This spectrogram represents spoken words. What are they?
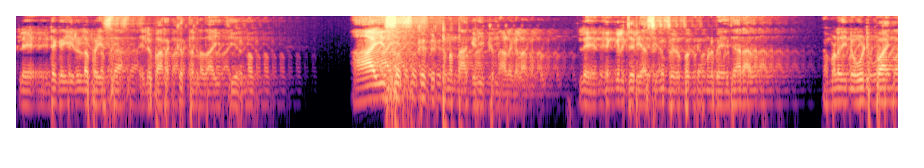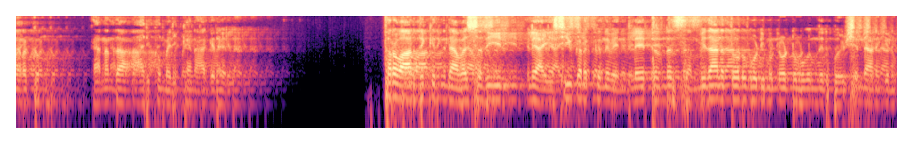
അല്ലെ? എന്റെ കയ്യിലുള്ള പൈസ അതിൽ വറക്കത്തുള്ളതായി തീരണം. ആയുസൊക്കെ കിട്ടണം എന്ന് ആഗ്രഹിക്കുന്ന ആളുകളാണ് നമ്മൾ. അല്ലെ? എന്തെങ്കിലും ചെറിയ അസുഖം വരുമ്പോൾ നമ്മൾ ബേജാറാകണം നമ്മൾ ഇതിന് ഓടിപ്പാഞ്ഞ് നടക്കും കാരണം എന്താ? ആർക്കും മരിക്കാൻ ആഗ്രഹമില്ല. ഇത്ര വാർദ്ധക്യത്തിന്റെ അവശതയിൽ അല്ലെ ഐ സി യു കിടക്കുന്ന വെന്റിലേറ്ററിന്റെ സംവിധാനത്തോടു കൂടി മുന്നോട്ട് പോകുന്ന ഒരു പേഷ്യന്റ് ആണെങ്കിലും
